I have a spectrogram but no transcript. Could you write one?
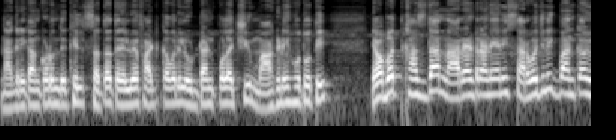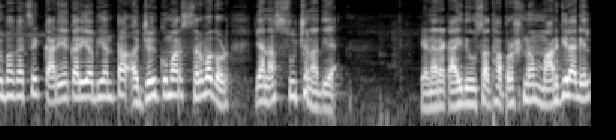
नागरिकांकडून देखील सतत रेल्वे फाटकावरील उड्डाणपुलाची मागणी होत होती. याबाबत खासदार नारायण राणे यांनी सार्वजनिक बांधकाम विभागाचे कार्यकारी अभियंता अजय कुमार सर्वगौड यांना सूचना दिल्या. येणाऱ्या काही दिवसात हा प्रश्न मार्गी लागेल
